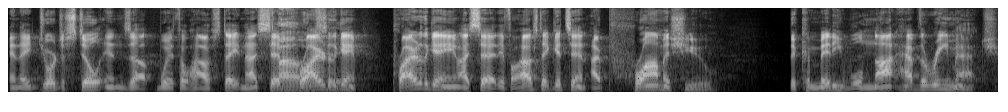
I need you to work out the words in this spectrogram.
and they Georgia still ends up with Ohio State. And I said Oh, I prior to the game, prior to the game, I said if Ohio State gets in, I promise you, the committee will not have the rematch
